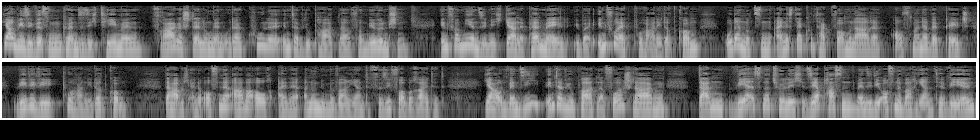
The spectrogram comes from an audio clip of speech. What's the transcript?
Ja, und wie Sie wissen, können Sie sich Themen, Fragestellungen oder coole Interviewpartner von mir wünschen. Informieren Sie mich gerne per Mail über info@puhani.com oder nutzen eines der Kontaktformulare auf meiner Webpage www.puhani.com. Da habe ich eine offene, aber auch eine anonyme Variante für Sie vorbereitet. Ja, und wenn Sie Interviewpartner vorschlagen, dann wäre es natürlich sehr passend, wenn Sie die offene Variante wählen,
